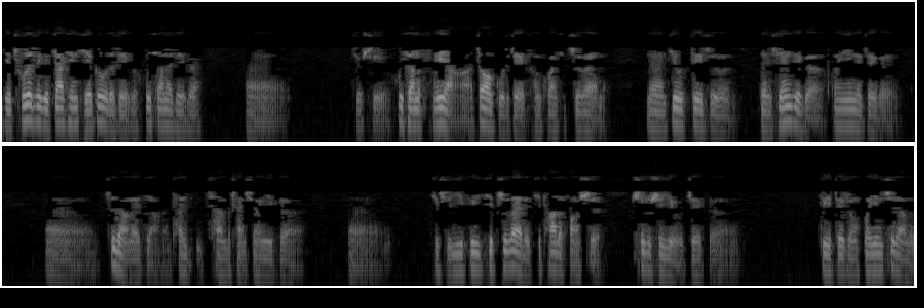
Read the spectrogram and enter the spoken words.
就除了这个家庭结构的这个互相的这个呃就是互相的抚养啊照顾的这一层关系之外呢，那就对着本身这个婚姻的这个呃质量来讲呢，它产不产生一个呃就是一夫一妻之外的其他的方式。是不是有这个对这种婚姻质量的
